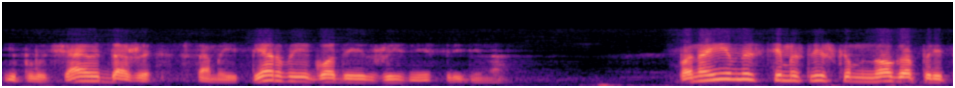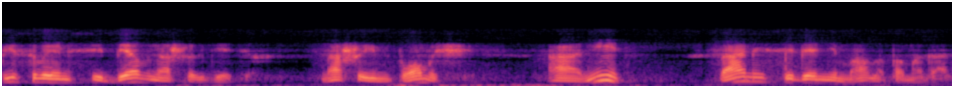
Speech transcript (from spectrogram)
и получают даже самые первые годы их жизни среди нас. По наивности мы слишком много приписываем себе в наших детях, нашей им помощи, а они сами себе немало помогали.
